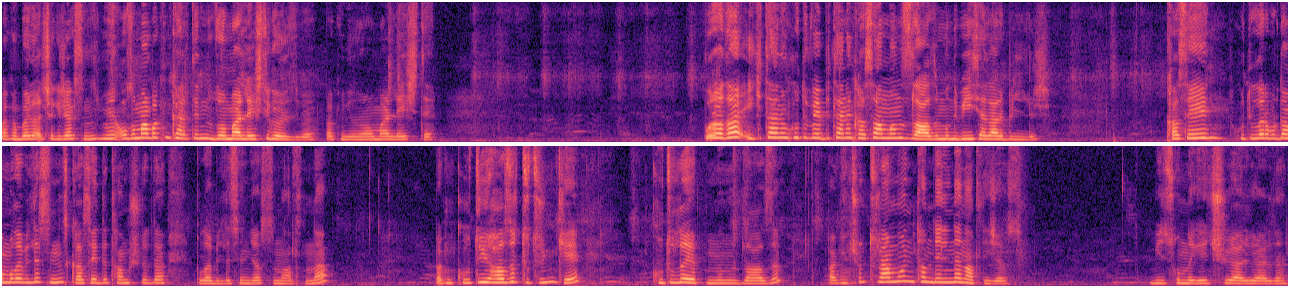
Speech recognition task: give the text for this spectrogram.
Bakın böyle açacaksınız. O zaman bakın karakteriniz normalleşti göz gibi. Bakın normalleşti. Burada iki tane kutu ve bir tane kasa almanız lazım. Bunu bilgisayarlar bilir. Kasayı kutuları buradan bulabilirsiniz. Kasayı da tam şurada bulabilirsiniz yastığın altında. Bakın kutuyu hazır tutun ki kutulu yapmanız lazım. Bakın şu trambolin tam delinden atlayacağız. Bir sonunda geçiyor her yerden.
